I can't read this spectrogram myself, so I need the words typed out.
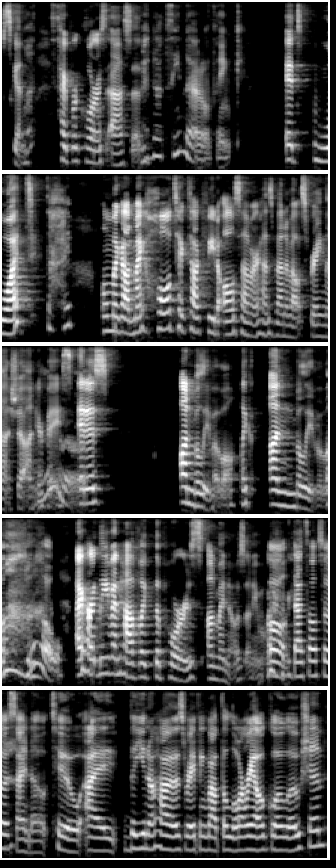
skin. What? Hypochlorous acid. I've not seen that, I don't think. It's what? The hype Oh my god, my whole TikTok feed all summer has been about spraying that shit on your face. It Oh. unbelievable. Like unbelievable. Oh. I hardly even have like the pores on my nose anymore. Oh, that's also a side note too. I the you know how I was raving about the L'Oreal Glow Lotion,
